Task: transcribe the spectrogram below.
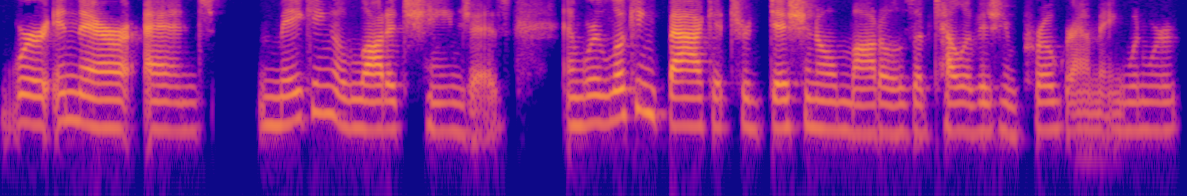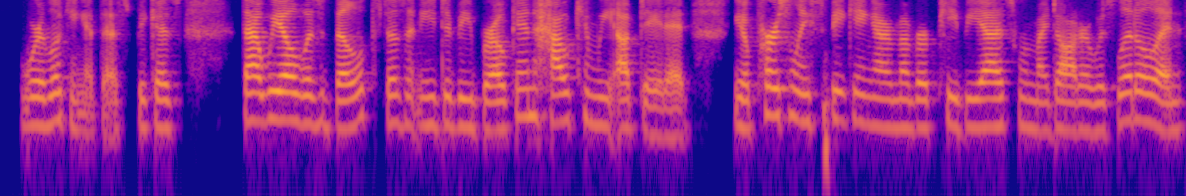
we're in there and making a lot of changes, and we're looking back at traditional models of television programming when we're we're looking at this because that wheel was built doesn't need to be broken. How can we update it? You know personally speaking i remember pbs when my daughter was little and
